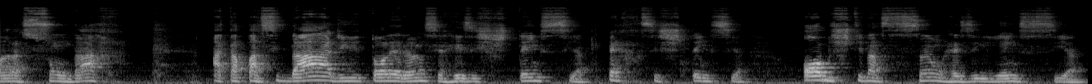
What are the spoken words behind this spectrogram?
para sondar a capacidade de tolerância, resistência, persistência, obstinação, resiliência,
